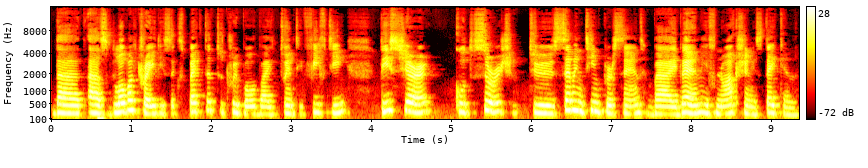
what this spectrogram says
that as global trade is expected to triple by 2050, this share could surge to 17% by then if no action is taken.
